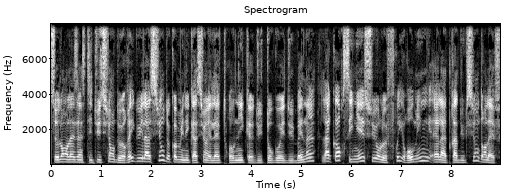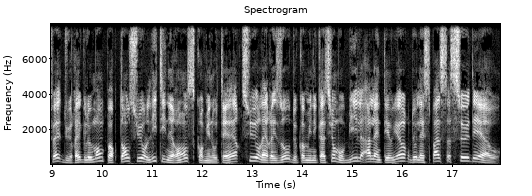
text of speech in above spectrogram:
Selon les institutions de régulation de communication électronique du Togo et du Bénin, l'accord signé sur le free roaming est la traduction dans les faits du règlement portant sur l'itinérance communautaire sur les réseaux de communication mobile à l'intérieur de l'espace CEDAO.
